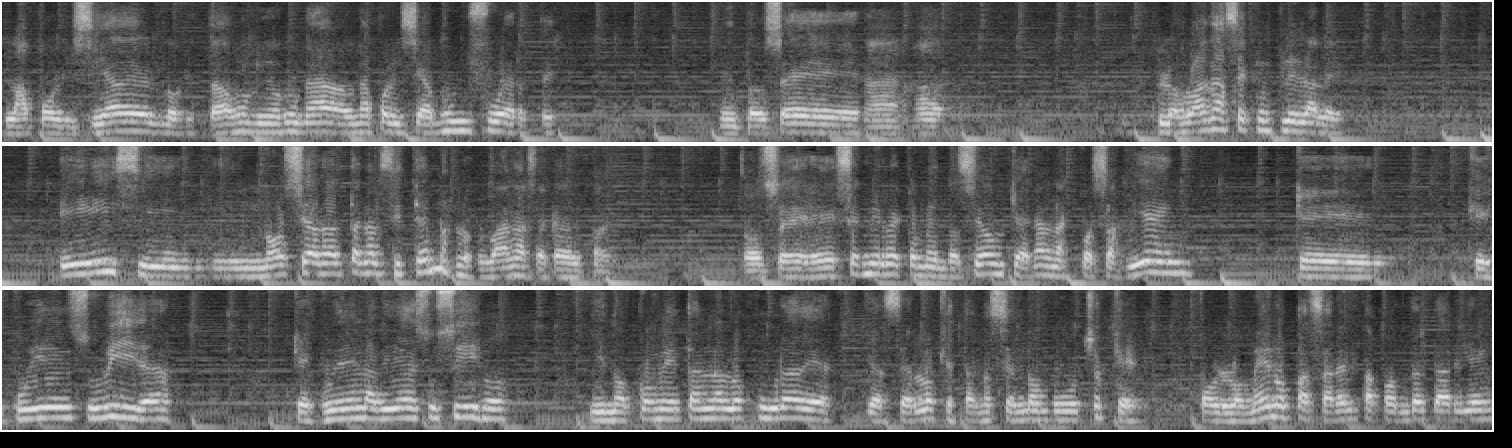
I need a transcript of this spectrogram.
la policía de los Estados Unidos es una, policía muy fuerte. Entonces, los van a hacer cumplir la ley. Y si no se adaptan al sistema, los van a sacar del país. Entonces, esa es mi recomendación, que hagan las cosas bien, que, que cuiden su vida, que cuiden la vida de sus hijos y no cometan la locura de, hacer lo que están haciendo muchos, que por lo menos pasar el tapón del Darién,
